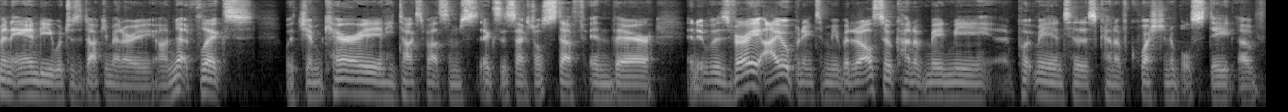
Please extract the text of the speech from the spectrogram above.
and Andy, which is a documentary on Netflix with Jim Carrey, and he talks about some existential stuff in there. And it was very eye opening to me, but it also kind of made me uh, put me into this kind of questionable state of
